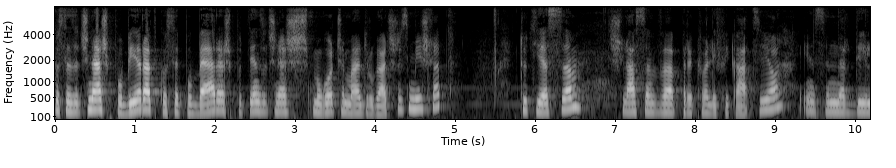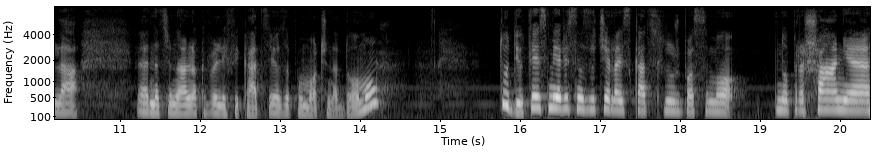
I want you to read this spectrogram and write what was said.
ko se začneš pobirati, ko se pobereš, potem začneš mogoče malo drugače razmišljati. Tudi jaz sem, šla sem v prekvalifikacijo in sem naredila eh, nacionalno kvalifikacijo za pomoč na domu. Tudi v tej smeri sem začela iskati službo, samo na vprašanje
